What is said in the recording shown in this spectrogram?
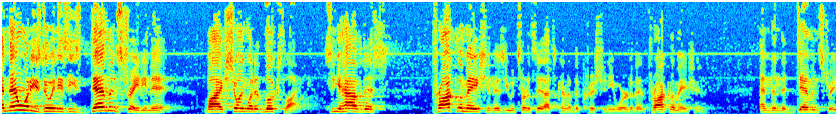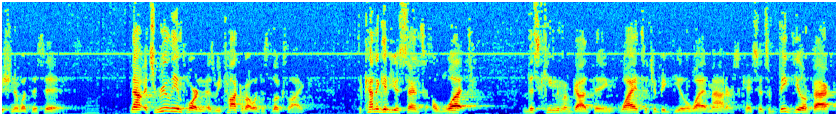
And then what he's doing is he's demonstrating it by showing what it looks like. So you have this proclamation, as you would sort of say, that's kind of the Christiany word of it, proclamation, and then the demonstration of what this is. Now, it's really important as we talk about what this looks like to kind of give you a sense of what this kingdom of God thing, why it's such a big deal and why it matters. Okay, so it's a big deal. In fact,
